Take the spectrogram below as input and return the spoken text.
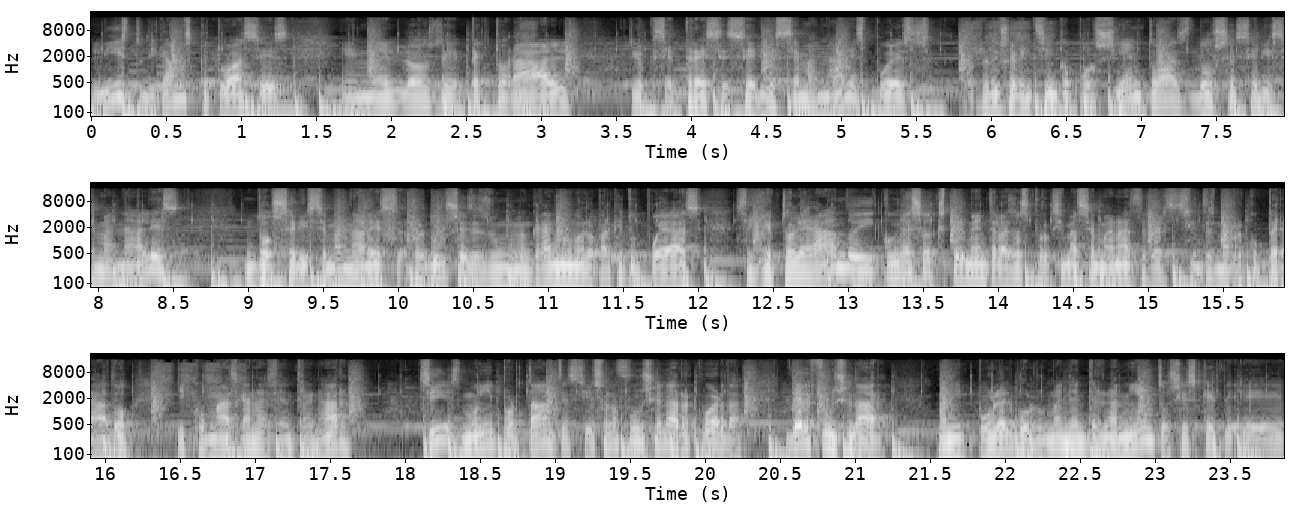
Listo, digamos que tú haces en los de pectoral, yo que sé, 13 series semanales, pues reduce 25%, haz 12 series semanales dos series semanales reduces, es un gran número para que tú puedas seguir tolerando y con eso experimenta las dos próximas semanas de ver si sientes más recuperado y con más ganas de entrenar. Sí, es muy importante. Si eso no funciona, recuerda, debe funcionar. Manipula el volumen de entrenamiento. Si es que eh,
